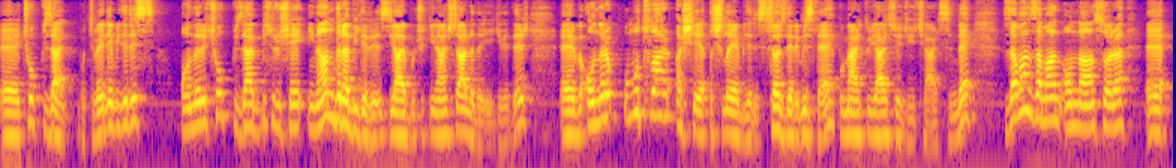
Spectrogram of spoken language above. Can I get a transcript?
E, çok güzel motive edebiliriz. Onları çok güzel bir sürü şeye inandırabiliriz. Yay burcu inançlarla da ilgilidir. E, ve onlara umutlar aşı, aşılayabiliriz sözlerimizle bu Merkür Yay süreci içerisinde. Zaman zaman ondan sonra e,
